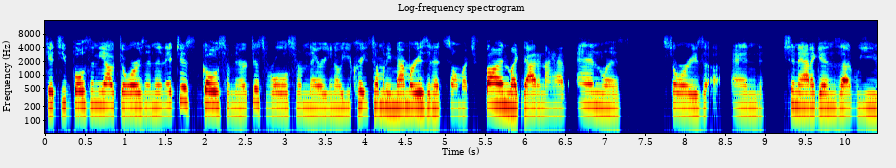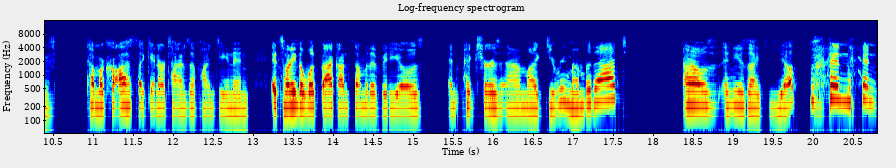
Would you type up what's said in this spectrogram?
gets you both in the outdoors and then it just goes from there it just rolls from there you know you create so many memories and it's so much fun like that and i have endless stories uh, and shenanigans that we've come across like in our times of hunting and it's funny to look back on some of the videos and pictures and I'm like, "Do you remember that?" And I was and he was like, "Yep." And then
